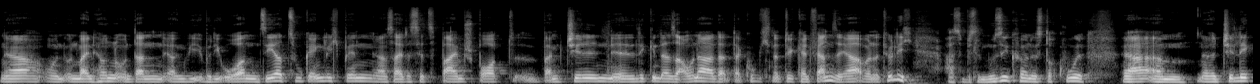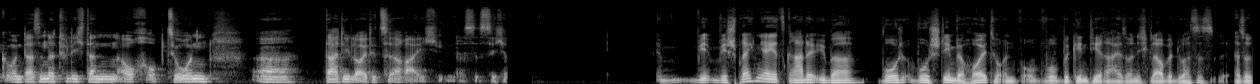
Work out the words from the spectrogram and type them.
ja, und, und mein Hirn und dann irgendwie über die Ohren sehr zugänglich bin, ja, sei das jetzt beim Sport, äh, beim Chillen, äh, lieg in der Sauna, da, da gucke ich natürlich kein Fernseher, aber natürlich, du ein bisschen Musik hören, ist doch cool, ja, ähm, äh, chillig und da sind natürlich dann auch Optionen, äh, da die Leute zu erreichen, das ist sicher. Wir, wir sprechen ja jetzt gerade über wo, wo stehen wir heute und wo, wo beginnt die Reise? Und ich glaube, du hast es, also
